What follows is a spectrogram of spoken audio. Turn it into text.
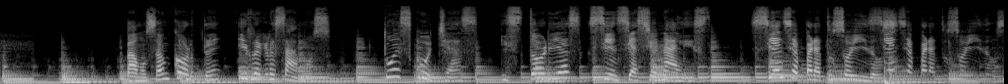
Vamos a un corte y regresamos. Tú escuchas historias cienciacionales. Ciencia para tus oídos. Ciencia para tus oídos.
